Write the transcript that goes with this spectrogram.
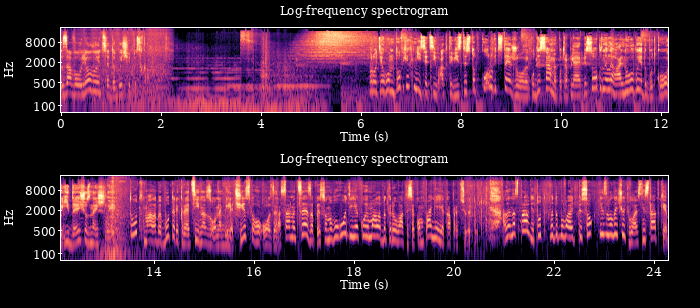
завуальовуються добичі піска. Протягом довгих місяців активісти Стопкору відстежували, куди саме потрапляє пісок з нелегального видобутку і де що знайшли. Тут мала би бути рекреаційна зона біля чистого озера. Саме це записано в угоді, якою мала би керуватися компанія, яка працює тут. Але насправді тут видобувають пісок і звеличують власні статки.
